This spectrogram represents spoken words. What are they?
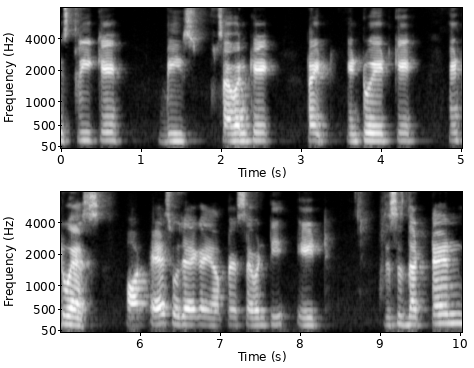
is three K B seven K right into eight K into S और एस हो जाएगा यहाँ पे seventy eight this is the ten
